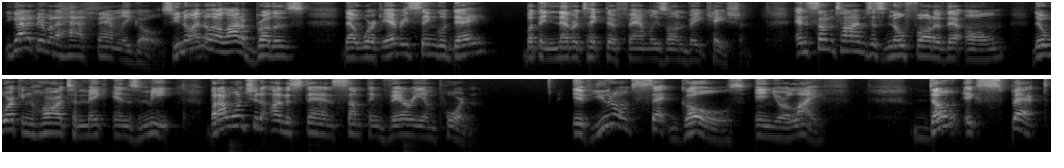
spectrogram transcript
You got to be able to have family goals. You know, I know a lot of brothers that work every single day, but they never take their families on vacation. And sometimes it's no fault of their own. They're working hard to make ends meet. But I want you to understand something very important. If you don't set goals in your life, don't expect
